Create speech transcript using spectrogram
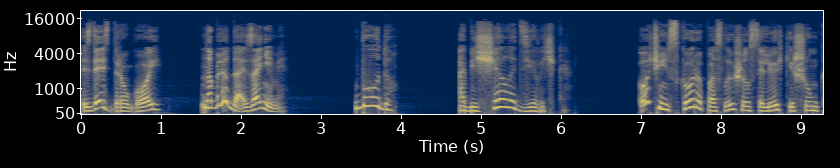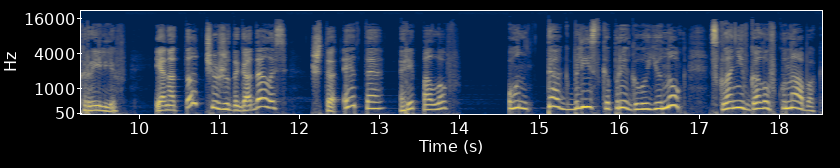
здесь другой. Наблюдай за ними». «Буду», — обещала девочка. Очень скоро послышался легкий шум крыльев, и она тотчас же догадалась, что это Реполов. Он так близко прыгал у ее ног, склонив головку на бок,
